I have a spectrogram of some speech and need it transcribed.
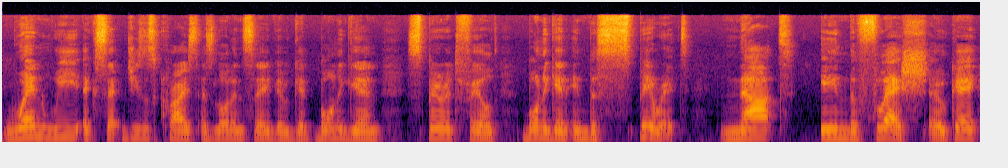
when we accept Jesus Christ as Lord and Savior, we get born again, spirit filled, born again in the spirit, not in the flesh. Okay,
